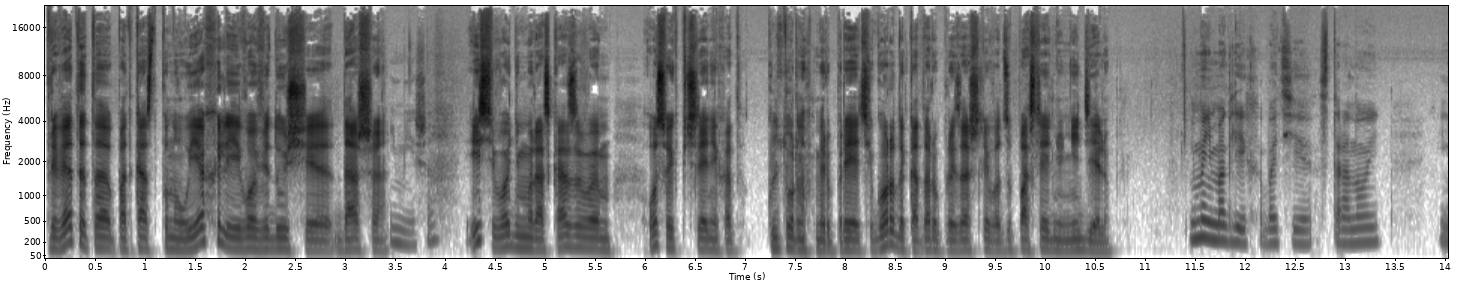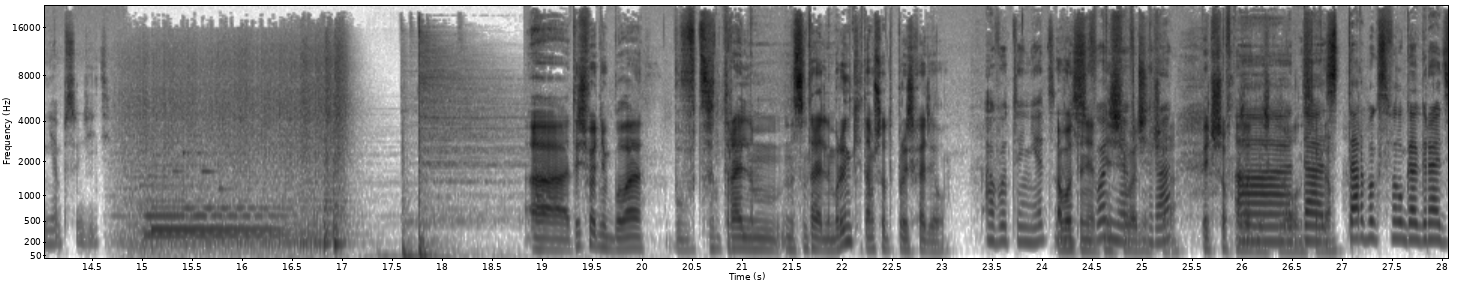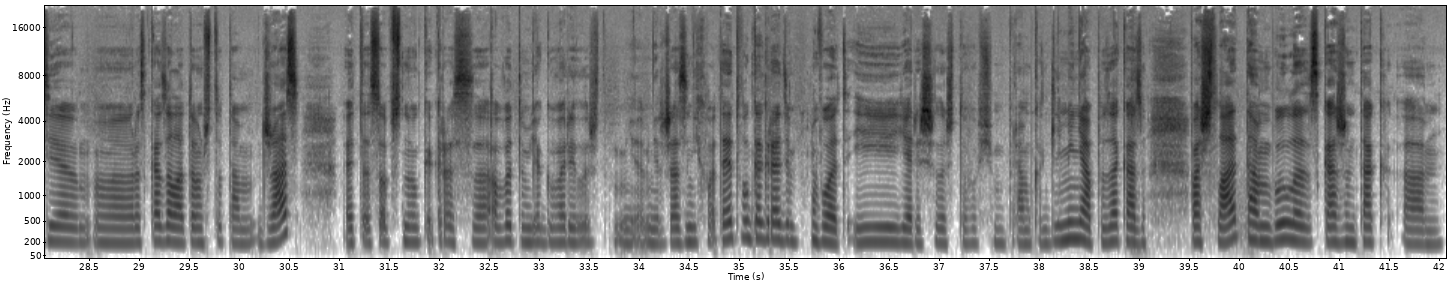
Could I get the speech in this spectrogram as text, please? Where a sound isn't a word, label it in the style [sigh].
Привет, это подкаст «Пуна уехали», его ведущие Даша и Миша. И сегодня мы рассказываем о своих впечатлениях от культурных мероприятий города, которые произошли вот за последнюю неделю. И мы не могли их обойти стороной и не обсудить. А, ты сегодня была в центральном, на центральном рынке, там что-то происходило. А вот и нет. А вот и нет, не сегодня, а вчера. вчера. Пять часов назад мне сказал Да, Starbucks в Волгограде э, рассказал о том, что там джаз. Это, собственно, как раз э, об этом я говорила, что мне, мне джаза не хватает в Волгограде. Вот, и я решила, что, в общем, прям как для меня по заказу пошла. Там было, скажем так, э,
